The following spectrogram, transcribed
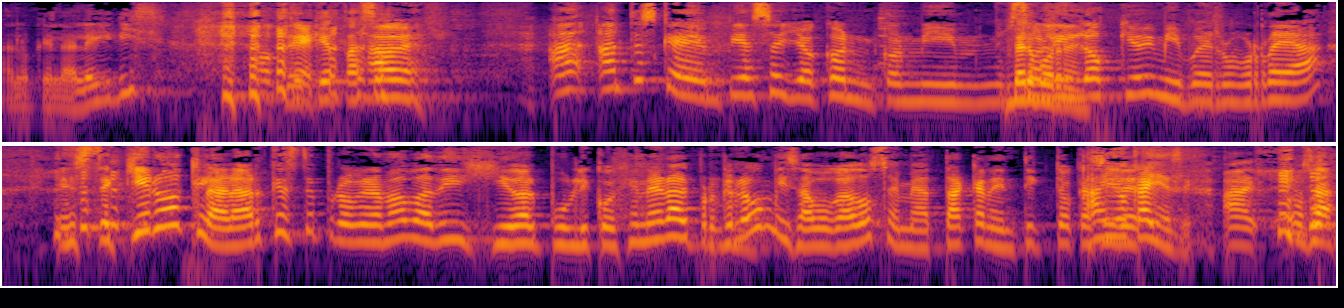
a lo que la ley dice. Ok, ¿De qué pasó? A ver, a- antes que empiece yo con, con mi soliloquio y mi verborrea, este, quiero aclarar que este programa va dirigido al público en general, porque luego mis abogados se me atacan en TikTok así Ay, no, de- cállense. Ay, o sea,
